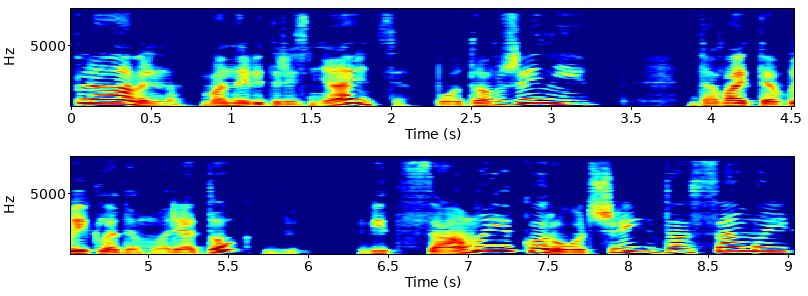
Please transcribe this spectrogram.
Правильно, вони відрізняються по довжині. Давайте викладемо рядок від самої коротшої до самої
